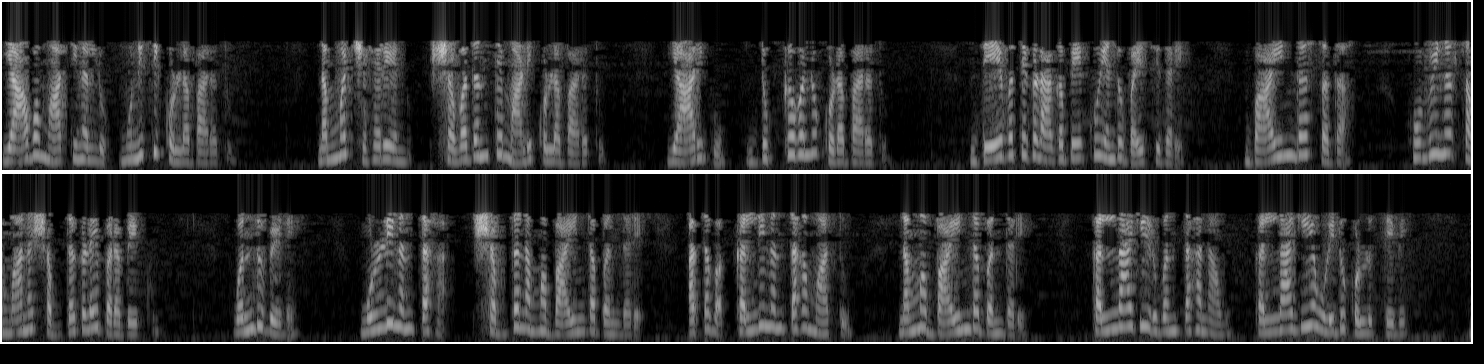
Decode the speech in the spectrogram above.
ಯಾವ ಮಾತಿನಲ್ಲೂ ಮುನಿಸಿಕೊಳ್ಳಬಾರದು. ನಮ್ಮ ಚೆಹರೆಯನ್ನು ಶವದಂತೆ ಮಾಡಿಕೊಳ್ಳಬಾರದು. ಯಾರಿಗೂ ದುಃಖವನ್ನು ಕೊಡಬಾರದು. ದೇವತೆಗಳಾಗಬೇಕು ಎಂದು ಬಯಸಿದರೆ ಬಾಯಿಂದ ಸದಾ ಹೂವಿನ ಸಮಾನ ಶಬ್ದಗಳೇ ಬರಬೇಕು. ಒಂದು ವೇಳೆ ಮುಳ್ಳಿನಂತಹ ಶಬ್ದ ನಮ್ಮ ಬಾಯಿಂದ ಬಂದರೆ ಅಥವಾ ಕಲ್ಲಿನಂತಹ ಮಾತು ನಮ್ಮ ಬಾಯಿಂದ ಬಂದರೆ ಕಲ್ಲಾಗಿ ಇರುವಂತಹ ನಾವು ಕಲ್ಲಾಗಿಯೇ ಉಳಿದುಕೊಳ್ಳುತ್ತೇವೆ.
